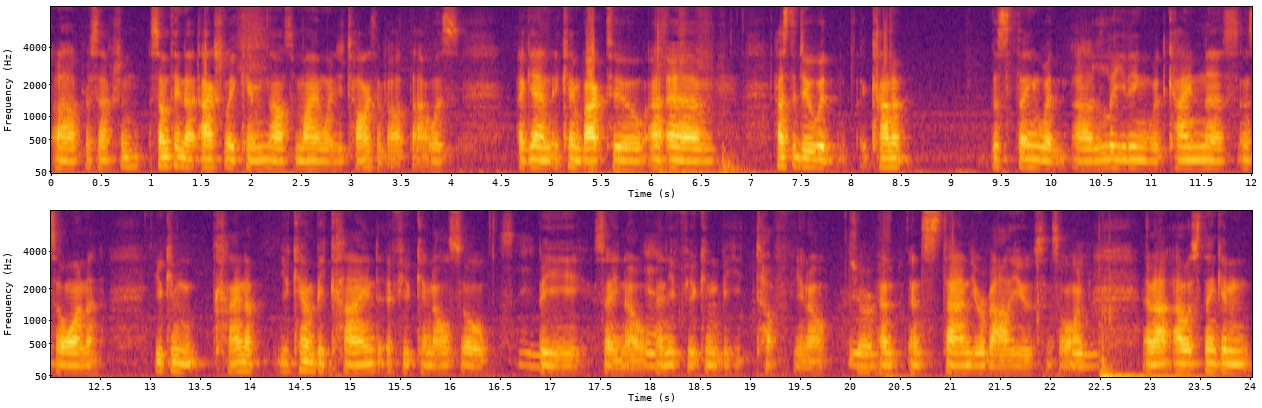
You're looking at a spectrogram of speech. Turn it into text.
uh, perception. Something that actually came now to mind when you talked about that was, again, it came back to uh, um, has to do with kind of this thing with uh, leading with kindness and so on. You can kind of you can be kind if you can also Same. be say no, Yeah. and if you can be tough, you know sure and and stand your values and so on. Mm. And I, I was thinking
